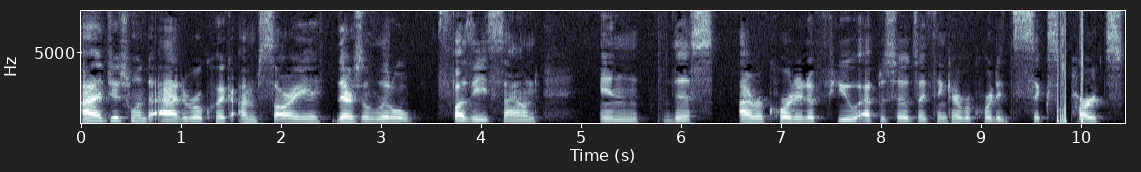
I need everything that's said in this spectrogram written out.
I just wanted to add real quick. I'm sorry, there's a little fuzzy sound in this. I recorded a few episodes. I think I recorded six parts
